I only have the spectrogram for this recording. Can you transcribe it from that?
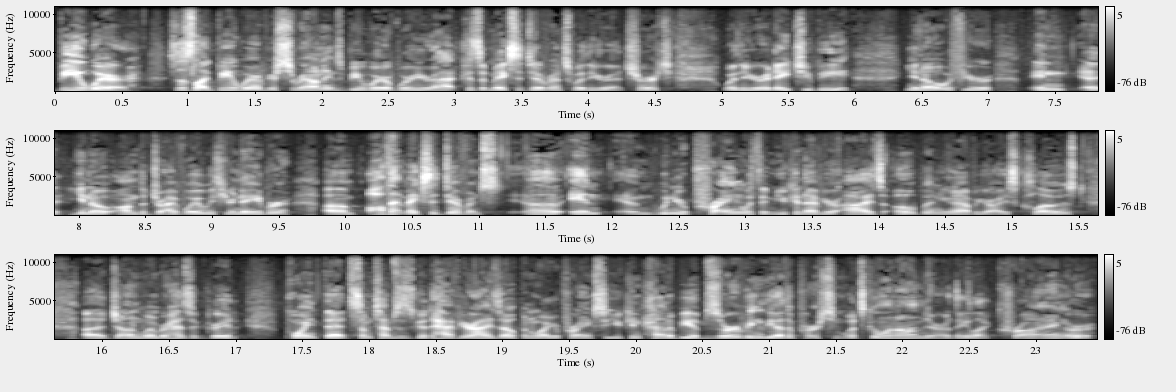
Be aware. This is like be aware of your surroundings, be aware of where you're at, because it makes a difference whether you're at church, whether you're at HEB, you know, if you're in, uh, you know, on the driveway with your neighbor. Um, all that makes a difference. Uh, and, and when you're praying with them, you can have your eyes open, you can have your eyes closed. Uh, John Wimber has a great point that sometimes it's good to have your eyes open while you're praying so you can kind of be observing the other person. What's going on there? Are they like crying or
